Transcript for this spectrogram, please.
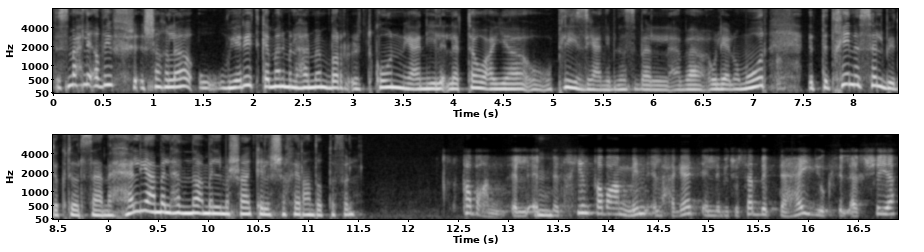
تسمح لي أضيف شغلة ويا ريت كمان من هالمنبر تكون يعني للتوعية وبليز يعني بالنسبة للاباء أولياء الأمور التدخين السلبي دكتور سامح هل يعمل هذا النوع من المشاكل الشخير عند الطفل؟ طبعا التدخين طبعا من الحاجات اللي بتسبب تهيج في الأغشية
